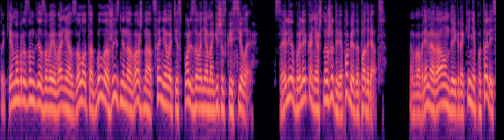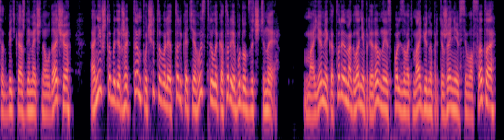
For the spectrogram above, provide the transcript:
Таким образом, для завоевания золота было жизненно важно оценивать использование магической силы. Целью были, конечно же, две победы подряд. Во время раунда игроки не пытались отбить каждый мяч на удачу, они, чтобы держать темп, учитывали только те выстрелы, которые будут зачтены. Майоми, которая могла непрерывно использовать магию на протяжении всего сета,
